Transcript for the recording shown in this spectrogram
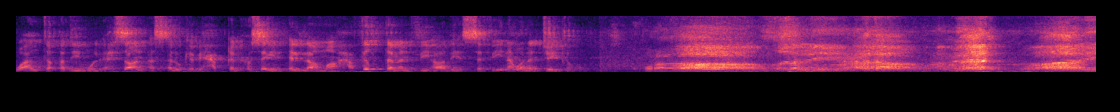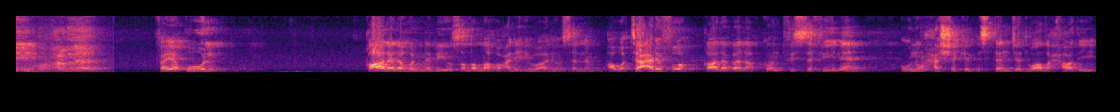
وأنت قديم الإحسان أسألك بحق الحسين إلا ما حفظت من في هذه السفينة ونجيته. خرافات. صل على محمد وآل محمد فيقول قال له النبي صلى الله عليه وآله وسلم أو تعرفه؟ قال بلى. كنت في السفينة ونوح الشكل استنجد. واضح هذه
